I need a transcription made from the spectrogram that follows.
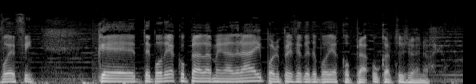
pues, en fin, que te podías comprar la Mega Drive por el precio que te podías comprar un cartucho de Neo Geo.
